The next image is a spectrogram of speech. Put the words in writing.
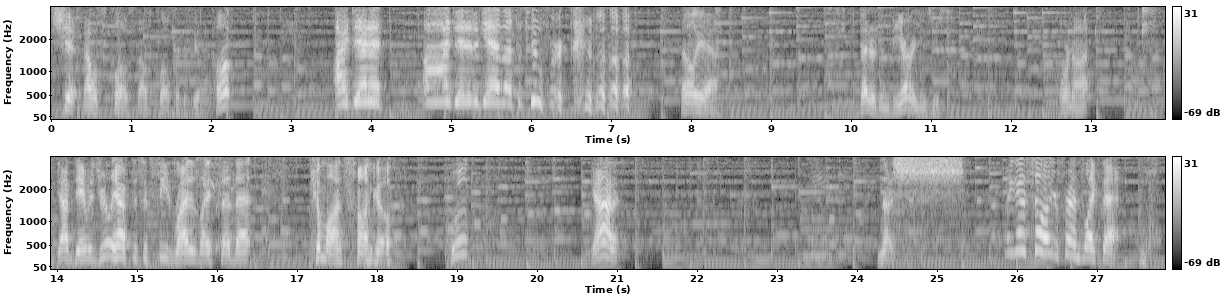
Shit, that was close. That was close. I could feel it. Huh? I did it! Ah, I did it again! That's a twofer! Hell yeah. Better than VR users. Or not. God damn it, you really have to succeed right as I said that? Come on, Songo. Whoop. Got it. No, shh. Why you gotta sell out your friends like that?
